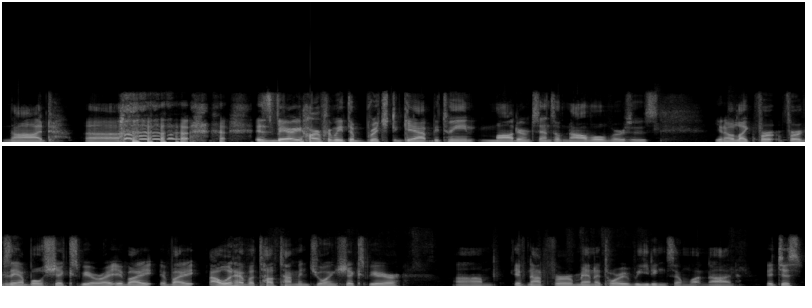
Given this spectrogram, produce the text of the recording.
not. Uh, it's very hard for me to bridge the gap between modern sense of novel versus you know like for for example shakespeare right if i if i i would have a tough time enjoying shakespeare um, if not for mandatory readings and whatnot. It just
